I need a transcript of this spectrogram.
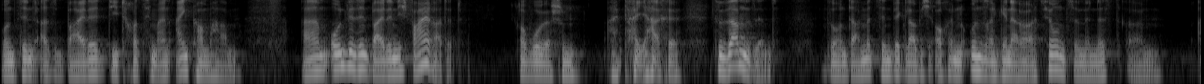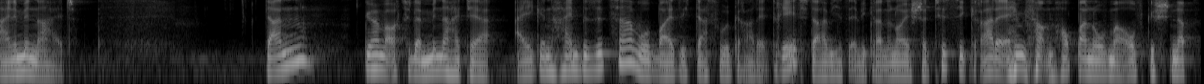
und sind also beide, die trotzdem ein Einkommen haben. Ähm, und wir sind beide nicht verheiratet, obwohl wir schon ein paar Jahre zusammen sind. So, und damit sind wir, glaube ich, auch in unserer Generation zumindest ähm, eine Minderheit. Dann gehören wir auch zu der Minderheit der Eigenheimbesitzer, wobei sich das wohl gerade dreht. Da habe ich jetzt irgendwie gerade eine neue Statistik gerade irgendwie so am Hauptbahnhof mal aufgeschnappt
